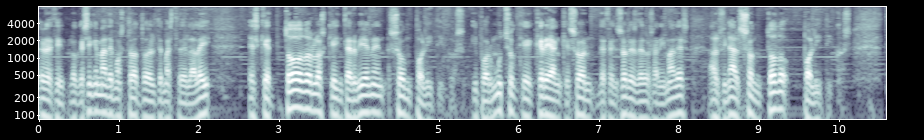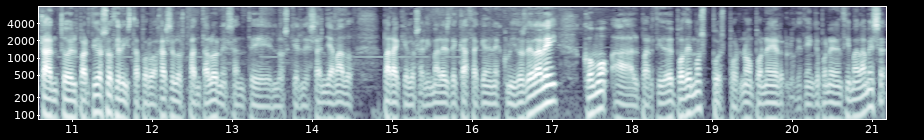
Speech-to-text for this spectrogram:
Es decir, lo que sí que me ha demostrado todo el tema este de la ley es que todos los que intervienen son políticos. Y por mucho que crean que son defensores de los animales, al final son todo políticos. Tanto el Partido Socialista por bajarse los pantalones ante los que les han llamado para que los animales de caza queden excluidos de la ley, como al Partido de Podemos, pues por no poner lo que tienen que poner encima de la mesa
